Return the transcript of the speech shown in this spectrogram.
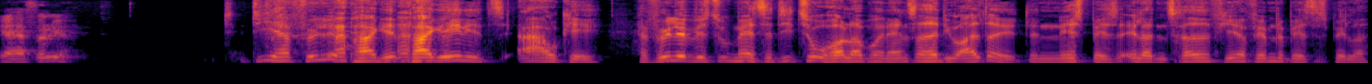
ja, jeg følger. De har følge pakket, pakket ind i... Et, ah, okay. Har følge, hvis du matcher de to hold op mod hinanden, så havde de jo aldrig den næstbedste, eller den tredje, fjerde, femte bedste spiller.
